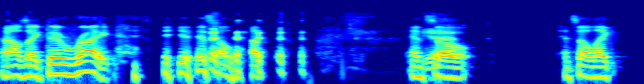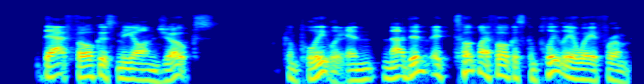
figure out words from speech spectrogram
And I was like, they're right. it is all about. And Yeah. so, and so, like that focused me on jokes completely, and not didn't. It took my focus completely away from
